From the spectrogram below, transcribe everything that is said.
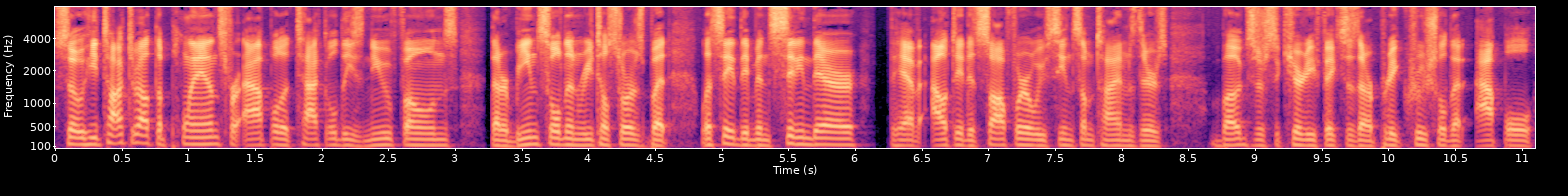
So he talked about the plans for Apple to tackle these new phones that are being sold in retail stores, but let's say they've been sitting there, they have outdated software. We've seen sometimes there's bugs or security fixes that are pretty crucial that Apple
